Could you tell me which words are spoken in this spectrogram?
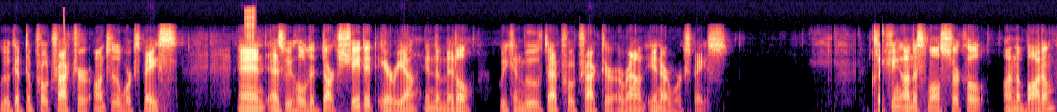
we'll get the protractor onto the workspace. And as we hold a dark shaded area in the middle, we can move that protractor around in our workspace. Clicking on the small circle on the bottom,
